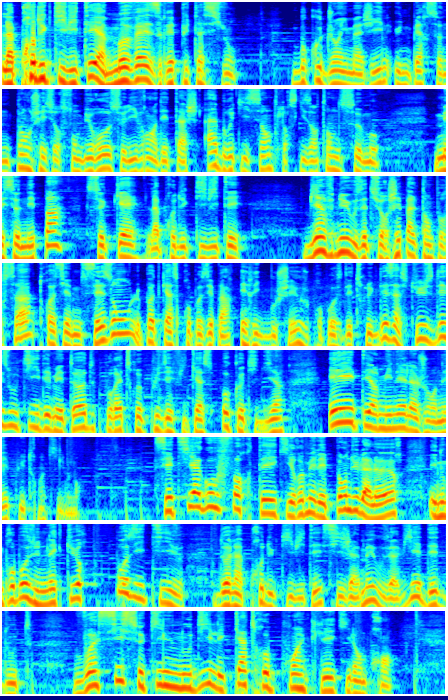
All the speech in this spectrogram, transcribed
La productivité a mauvaise réputation. Beaucoup de gens imaginent une personne penchée sur son bureau se livrant à des tâches abrutissantes lorsqu'ils entendent ce mot. Mais ce n'est pas ce qu'est la productivité. Bienvenue, vous êtes sur J'ai pas le temps pour ça, troisième saison, le podcast proposé par Eric Boucher, où je vous propose des trucs, des astuces, des outils, des méthodes pour être plus efficace au quotidien et terminer la journée plus tranquillement. C'est Thiago Forte qui remet les pendules à l'heure et nous propose une lecture positive de la productivité si jamais vous aviez des doutes. Voici ce qu'il nous dit, les quatre points clés qu'il en prend.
